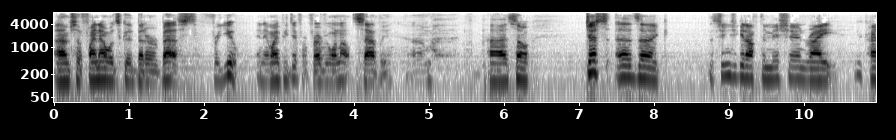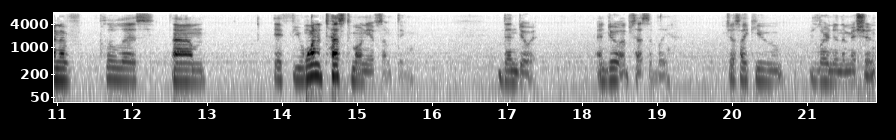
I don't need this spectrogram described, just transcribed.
Um, so find out what's good, better, or best for you, and it might be different for everyone else, sadly. Um, uh, so just as like as soon as you get off the mission, right, you're kind of clueless. Um, if you want a testimony of something, then do it, and do it obsessively, just like you learned in the mission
